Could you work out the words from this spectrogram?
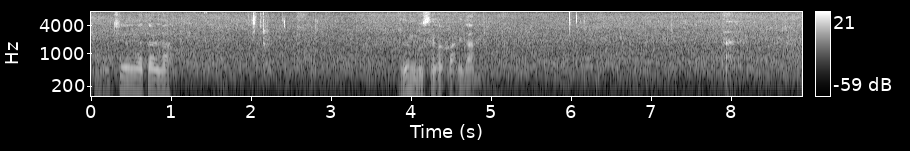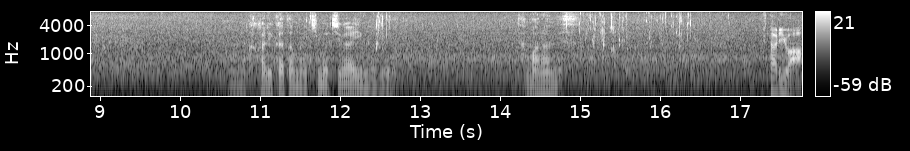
気持ちがいい当たりだ。全部背がかりだね。かかり方も気持ちがいいもんでたまらんです。二人は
